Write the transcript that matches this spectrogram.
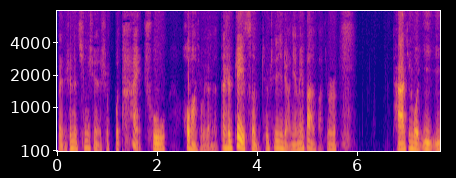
本身的青训是不太出后防球员的，但是这一次就最近两年没办法，就是他经过一一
